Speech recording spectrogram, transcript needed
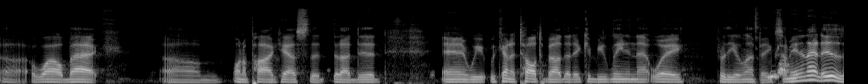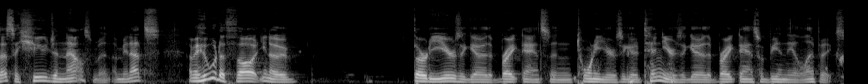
uh, a while back um, on a podcast that, that i did and we, we kind of talked about that it could be leaning that way for the Olympics. I mean, and that is that's a huge announcement. I mean, that's I mean, who would have thought, you know, 30 years ago that breakdancing, 20 years ago, 10 years ago that breakdance would be in the Olympics,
